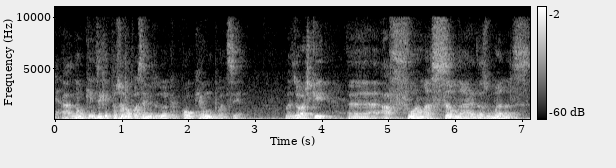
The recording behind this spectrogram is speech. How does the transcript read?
É. Tá? Não quer dizer que a pessoa não possa ser mediadora, qualquer um pode ser. Mas eu acho que uh, a formação na área das humanas.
